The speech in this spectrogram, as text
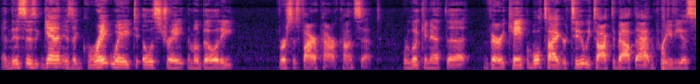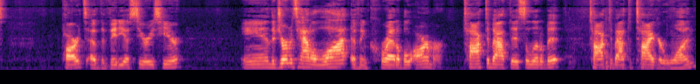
And this is again is a great way to illustrate the mobility versus firepower concept. We're looking at the very capable Tiger II. We talked about that in previous parts of the video series here. And the Germans had a lot of incredible armor. Talked about this a little bit. Talked about the Tiger 1.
